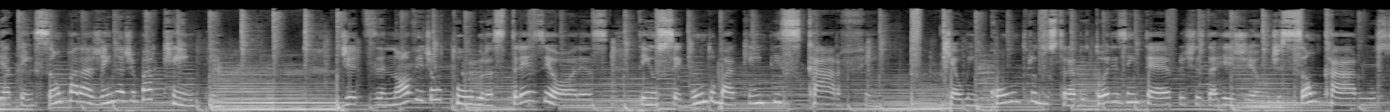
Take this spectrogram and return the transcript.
E atenção para a agenda de Barcamp. Dia 19 de outubro, às 13 horas, tem o segundo Barcamp Scarf, que é o encontro dos tradutores e intérpretes da região de São Carlos,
